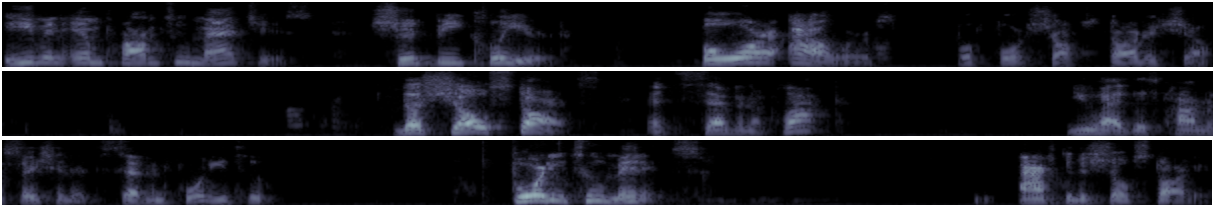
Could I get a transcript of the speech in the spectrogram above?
even impromptu matches, should be cleared four hours before start a show. The show starts at seven o'clock. You had this conversation at 7:42. 42 minutes after the show started.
